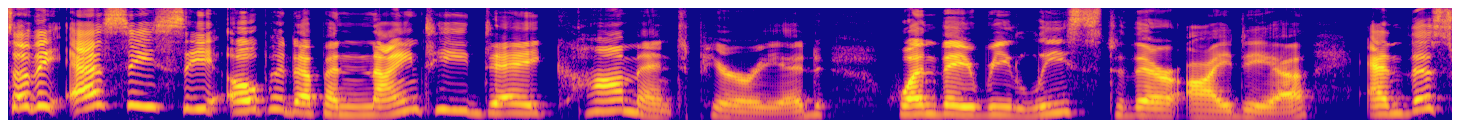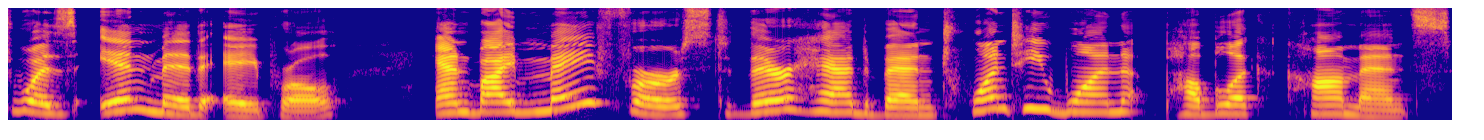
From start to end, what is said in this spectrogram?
So the SEC opened up a 90 day comment period when they released their idea, and this was in mid April. And by May 1st, there had been 21 public comments.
